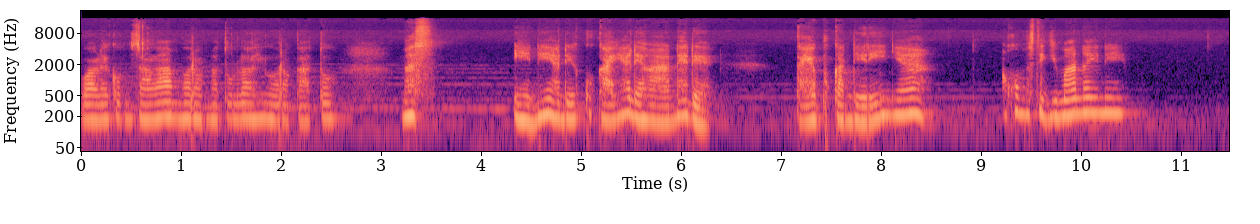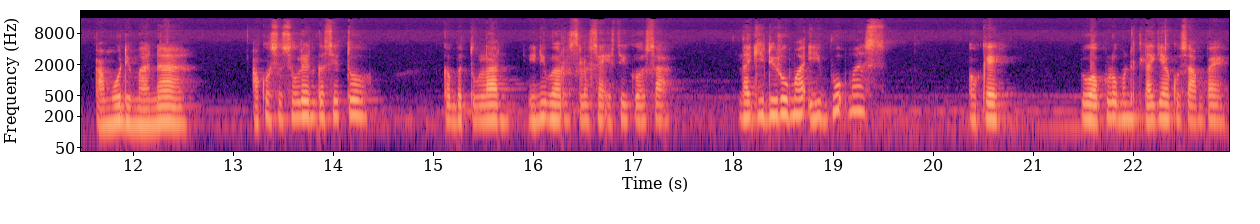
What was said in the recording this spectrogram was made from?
Waalaikumsalam warahmatullahi wabarakatuh. Mas, ini adikku kayaknya ada yang aneh deh. Kayak bukan dirinya. Aku mesti gimana ini? Kamu di mana? Aku susulin ke situ. Kebetulan ini baru selesai istighosa. Lagi di rumah ibu, Mas. Oke, 20 menit lagi aku sampai.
